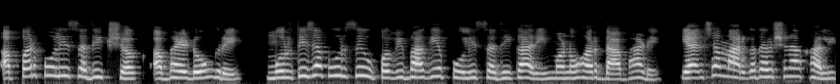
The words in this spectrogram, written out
अपर पोलीस अधीक्षक अभय डोंगरे मूर्तिजापूरचे उपविभागीय पोलीस अधिकारी मनोहर दाभाडे यांच्या मार्गदर्शनाखाली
